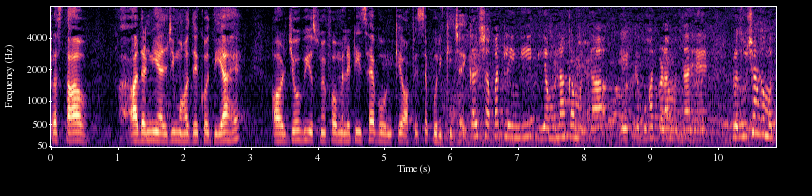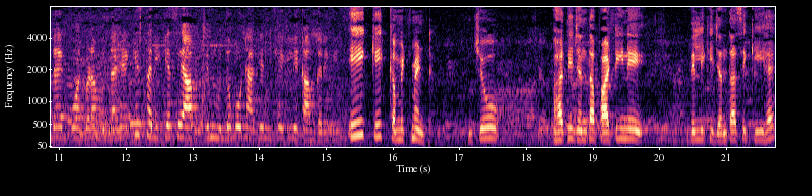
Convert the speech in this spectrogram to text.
प्रस्ताव आदरणीय एलजी महोदय को दिया है और जो भी उसमें फॉर्मेलिटीज़ है वो उनके ऑफ़िस से पूरी की जाएगी। कल शपथ लेंगी यमुना का मुद्दा एक बहुत बड़ा मुद्दा है प्रदूषण का मुद्दा एक बहुत बड़ा मुद्दा है। किस तरीके से आप इन मुद्दों को उठा के इनके लिए काम करेंगे? एक एक कमिटमेंट जो भारतीय जनता पार्टी ने दिल्ली की जनता से की है,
